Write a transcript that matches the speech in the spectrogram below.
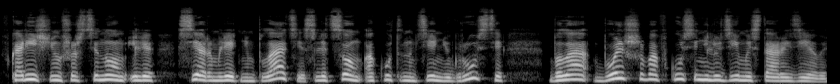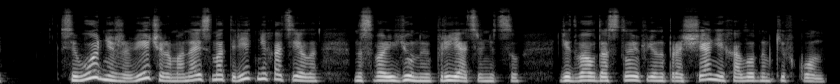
в коричневом шерстяном или сером летнем платье, с лицом, окутанным тенью грусти, была больше во вкусе нелюдимой старой девы. Сегодня же вечером она и смотреть не хотела на свою юную приятельницу — едва удостоив ее на прощание холодным кивком.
